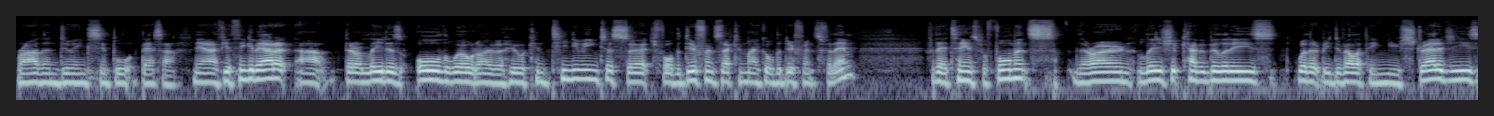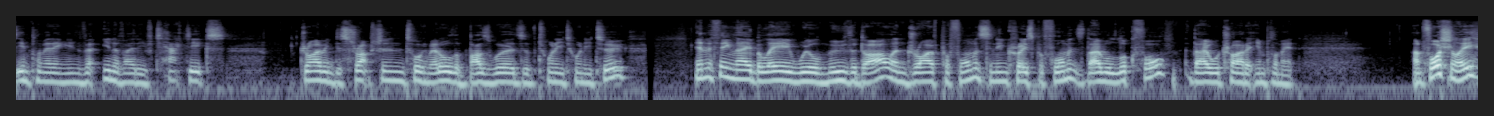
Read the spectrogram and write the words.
rather than doing simple better. Now, if you think about it, uh, there are leaders all the world over who are continuing to search for the difference that can make all the difference for them, for their team's performance, their own leadership capabilities, whether it be developing new strategies, implementing innovative tactics, driving disruption, talking about all the buzzwords of 2022. Anything they believe will move the dial and drive performance and increase performance, they will look for, they will try to implement. Unfortunately,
